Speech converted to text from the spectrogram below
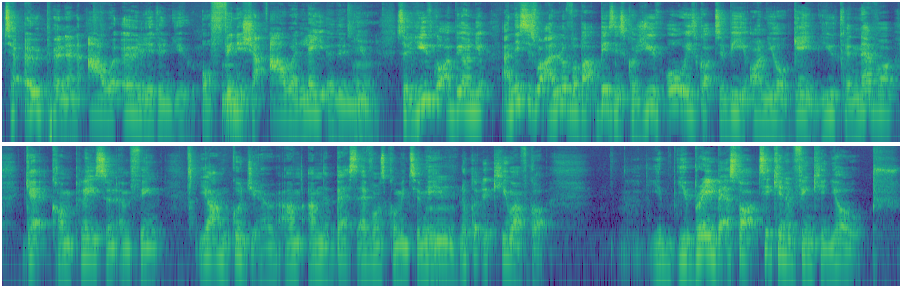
to open an hour earlier than you or finish an hour later than you. Mm. So you've got to be on your and this is what I love about business because you've always got to be on your game. You can never get complacent and think, "Yeah, I'm good, you know. I'm I'm the best. Everyone's coming to me. Mm. Look at the queue I've got." you, your brain better start ticking and thinking, yo, pff,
